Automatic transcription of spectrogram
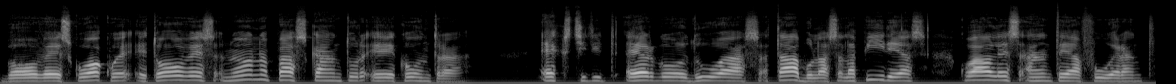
boves quoque et oves non pascantur e contra. Excidit ergo duas tabulas lapideas quales antea fuerant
